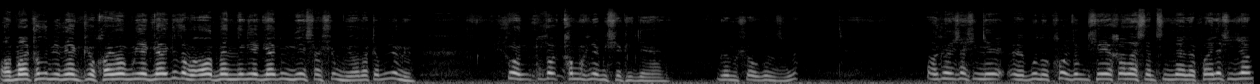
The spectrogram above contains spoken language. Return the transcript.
abartılı bir renk yok. Hayvan buraya geldiği zaman Aa, ben nereye geldim diye şaşırmıyor. Anlatabiliyor muyum? Şu an tuzak kamufle bir şekilde yani. Görmüş olduğunuz gibi. Arkadaşlar şimdi e, bunu koydum. Bir şey yakalarsam sizlerle paylaşacağım.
